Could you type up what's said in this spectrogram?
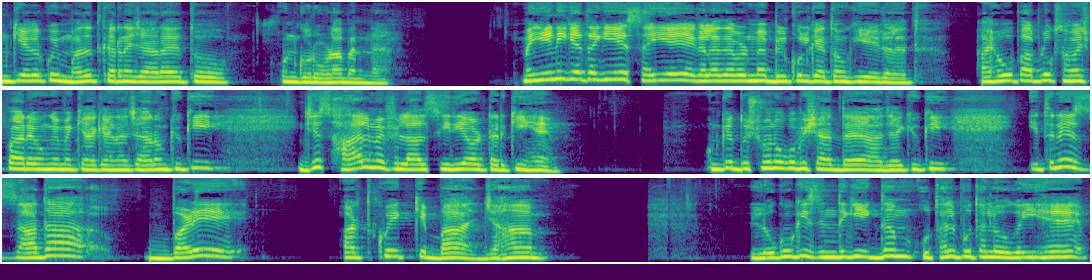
उनकी अगर कोई मदद करने जा रहा है तो उनको रोड़ा बनना है। मैं ये नहीं कहता कि ये सही है या गलत है बट मैं बिल्कुल कहता हूँ कि ये गलत है। आई होप आप लोग समझ पा रहे होंगे मैं क्या कहना चाह रहा हूँ, क्योंकि जिस हाल में फ़िलहाल सीरिया और टर्की हैं, उनके दुश्मनों को भी शायद दया आ जाए, क्योंकि इतने ज़्यादा बड़े अर्थक्वेक के बाद, जहाँ लोगों की ज़िंदगी एकदम उथल पुथल हो गई है,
